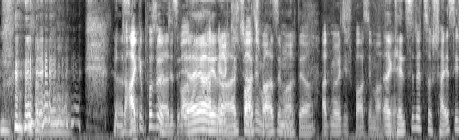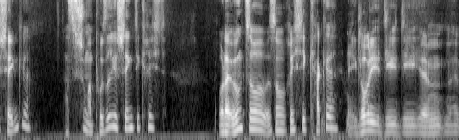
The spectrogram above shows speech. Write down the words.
Hat gepuzzelt. hat- Das war, ja, ja, hat mir genau. richtig Hat, hat Spaß gemacht, Mhm. ja. Hat mir richtig Spaß gemacht. Äh, kennst du das so scheiß Geschenke? Hast du schon mal Puzzle geschenkt gekriegt? Oder irgend so, so richtig kacke? Nee, ich glaube, die, die, die ähm, äh,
